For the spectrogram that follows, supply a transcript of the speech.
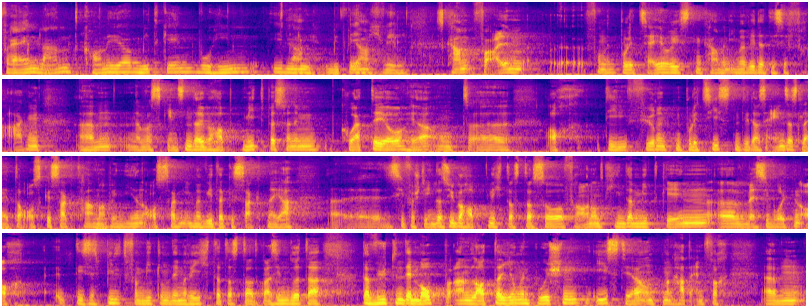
freien Land kann ich ja mitgehen, wohin ich will, ja. mit wem ja. ich will. Es kam vor allem äh, von den Polizeijuristen kamen immer wieder diese Fragen, ähm, na, was gehen Sie denn da überhaupt mit bei so einem Corteo? Ja, und äh, auch die führenden Polizisten, die das Einsatzleiter ausgesagt haben, haben in ihren Aussagen immer wieder gesagt, naja, äh, sie verstehen das überhaupt nicht, dass da so Frauen und Kinder mitgehen, äh, weil sie wollten auch dieses Bild vermitteln dem Richter, dass da quasi nur der, der wütende Mob an lauter jungen Burschen ist. Ja, und man hat einfach, ähm,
